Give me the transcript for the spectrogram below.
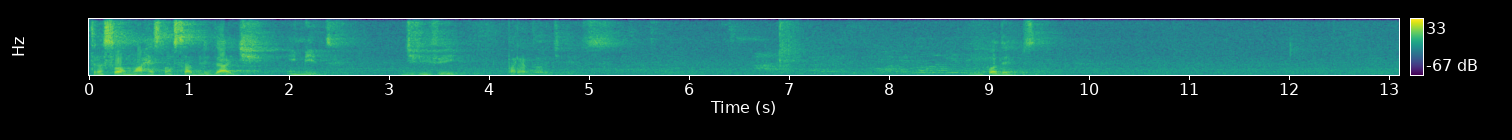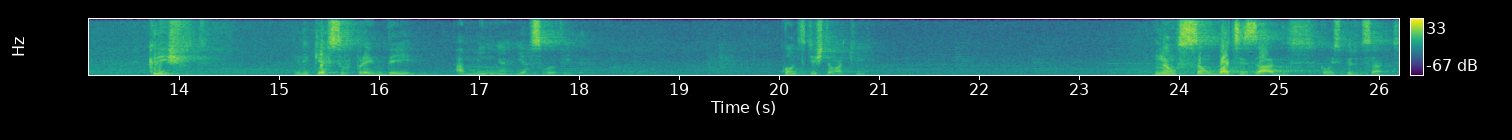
transformar a responsabilidade em medo de viver para a glória de Deus. Não podemos. Cristo, Ele quer surpreender a minha e a sua vida. Quantos que estão aqui não são batizados com o Espírito Santo?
